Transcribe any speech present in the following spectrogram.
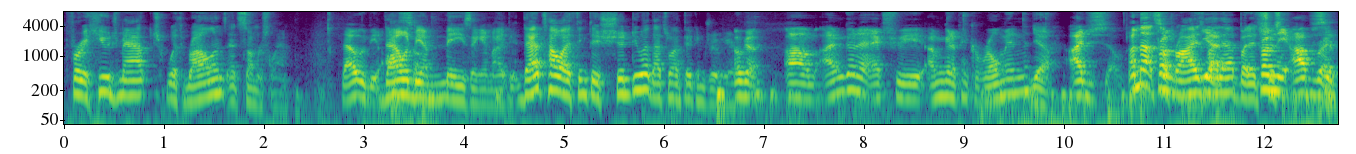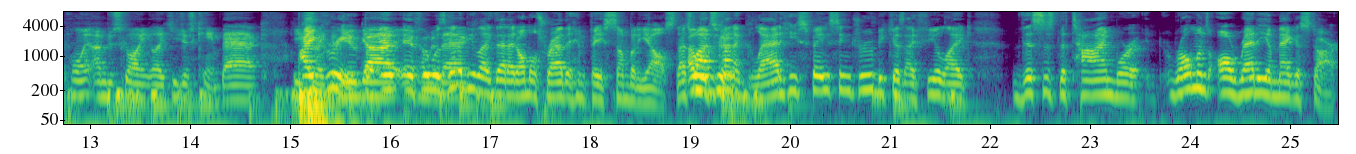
for a huge match with Rollins at SummerSlam. That would be awesome. That would be amazing in my opinion. That's how I think they should do it. That's why I'm picking Drew here. Okay. Um, I'm gonna actually I'm gonna pick Roman. Yeah. I just I'm not surprised by that, but it's from just- the opposite right. point. I'm just going like he just came back. He's I like agree. new but guy if, if it coming was going to be like that, I'd almost rather him face somebody else. That's I why I'm too. kind of glad he's facing Drew because I feel like this is the time where Roman's already a megastar.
